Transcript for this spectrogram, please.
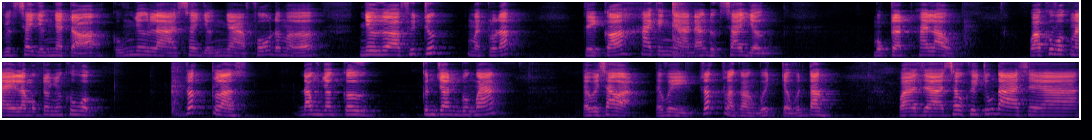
việc xây dựng nhà trọ cũng như là xây dựng nhà phố để mà ở. Như ờ, phía trước mặt lô đất thì có hai căn nhà đang được xây dựng, một trệt, hai lầu. Và khu vực này là một trong những khu vực rất là đông dân cư, kinh doanh buôn bán. Tại vì sao ạ? Tại vì rất là gần với chợ Vĩnh Tân. Và giờ sau khi chúng ta sẽ ờ,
